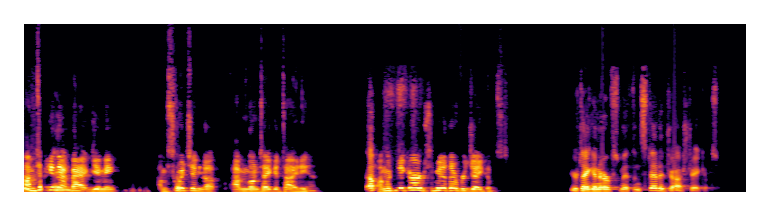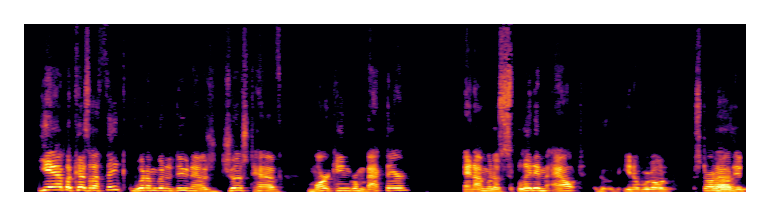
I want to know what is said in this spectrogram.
I'm taking that back, Jimmy. I'm switching up. I'm going to take a tight end. Oh, I'm going to take Irv Smith over Jacobs. You're taking Irv Smith instead of Josh Jacobs. Yeah, because I think what I'm going to do now is just have Mark Ingram back there, and I'm going to split him out. You know, we're going to start out Uh-huh. in,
